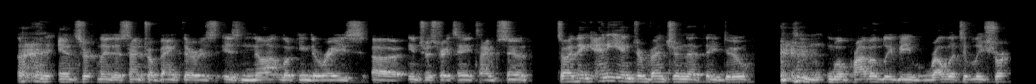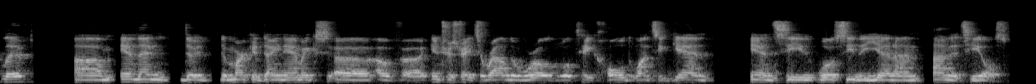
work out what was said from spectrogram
and certainly the central bank there is is not looking to raise uh, interest rates anytime soon. So I think any intervention that they do will probably be relatively short-lived. Um, and then the, the market dynamics uh, of uh, interest rates around the world will take hold once again, and see we'll see the yen on on its heels.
